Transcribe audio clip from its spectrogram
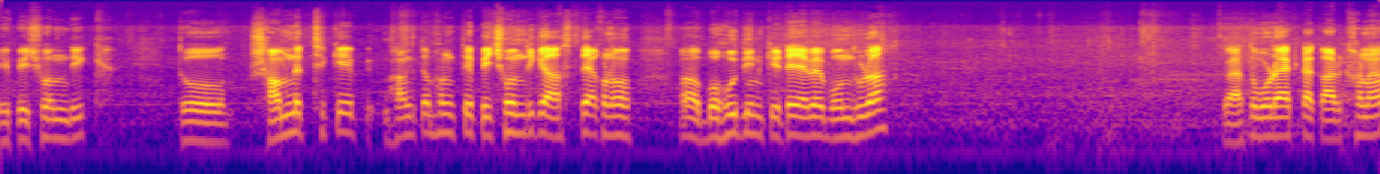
এই পেছন দিক। তো সামনের থেকে ভাঙতে ভাঙতে পেছন দিকে আসতে এখনও বহুদিন কেটে যাবে বন্ধুরা। তো এত বড় একটা কারখানা,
